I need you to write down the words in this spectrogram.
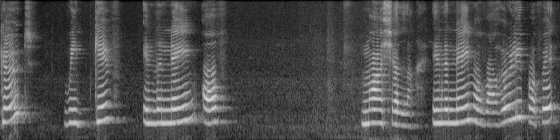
goat we give in the name of MashaAllah, in the name of our Holy Prophet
